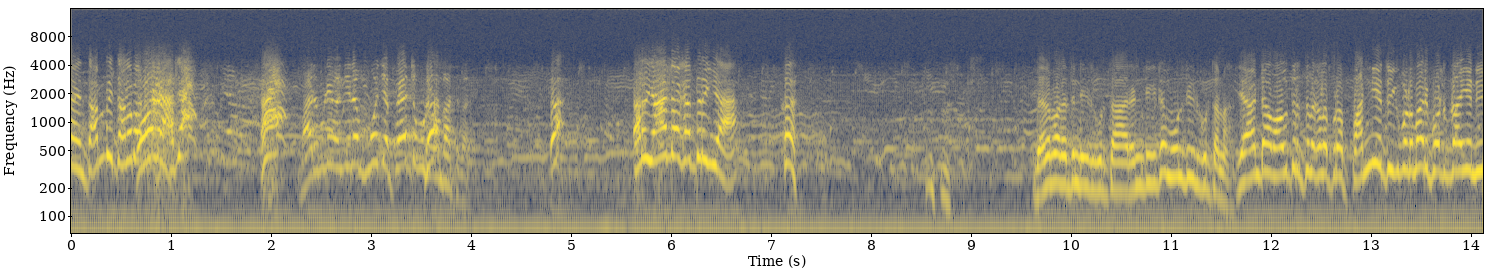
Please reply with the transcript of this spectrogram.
என் தம்பி தலைவால மறுபடியும் வந்தீங்கன்னா மூஞ்ச பேத்து விடுவான் பாத்துக்க ஏன்டா கத்துறீங்க? தினபால எத்தனை டிக்கெட் கொடுத்தா? ரெண்டு டிக்கெட்டா மூணு டிக்கெட் கொடுத்தானா? ஏன்டா வவுத்திரத்துல கலப்புற பண்ணிய தூக்கி போட மாதிரி போட்டுட்டாங்க நீ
